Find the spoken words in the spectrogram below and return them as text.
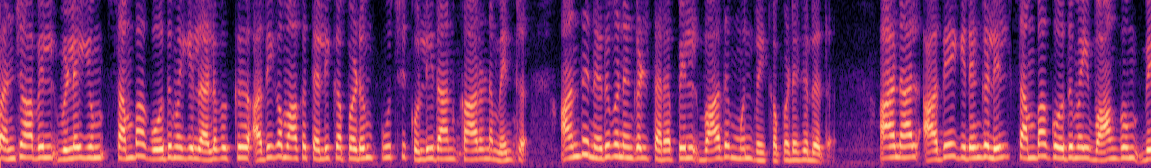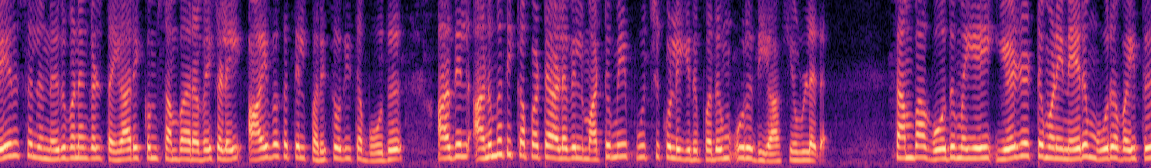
பஞ்சாபில் விளையும் சம்பா கோதுமையில் அளவுக்கு அதிகமாக தெளிக்கப்படும் பூச்சிக்கொல்லிதான் காரணம் என்று அந்த நிறுவனங்கள் தரப்பில் வாதம் முன்வைக்கப்படுகிறது. ஆனால் அதே இடங்களில் சம்பா கோதுமை வாங்கும் வேறு சில நிறுவனங்கள் தயாரிக்கும் சம்பா ரவைகளை ஆய்வகத்தில் பரிசோதித்த போது அதில் அனுமதிக்கப்பட்ட அளவில் மட்டுமே பூச்சிக்கொல்லி இருப்பதும் உறுதியாகியுள்ளது. சம்பா கோதுமையை ஏழு எட்டு மணி நேரம் ஊற வைத்து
